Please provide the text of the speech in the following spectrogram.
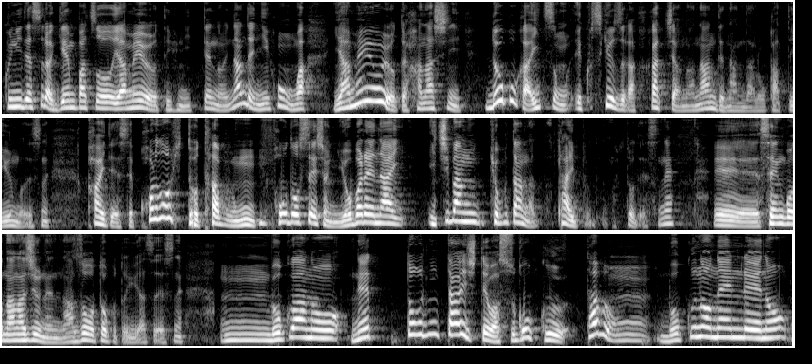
国ですら原発をやめようよっていうふうに言ってるのに。なんで日本はやめようよって話にどこかいつもエクスキューズがかかっちゃうのは何でなんだろうかっていうのをですね書いてですね。この人多分「報道ステーション」に呼ばれない一番極端なタイプの人ですね。えー、戦後70年謎を解くというやつですね。うん僕はあのネットに対してはすごく多分僕の年齢の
